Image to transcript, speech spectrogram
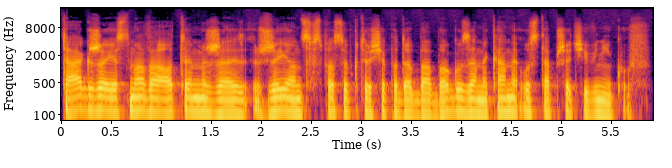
Także jest mowa o tym, że żyjąc w sposób, który się podoba Bogu, zamykamy usta przeciwników,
